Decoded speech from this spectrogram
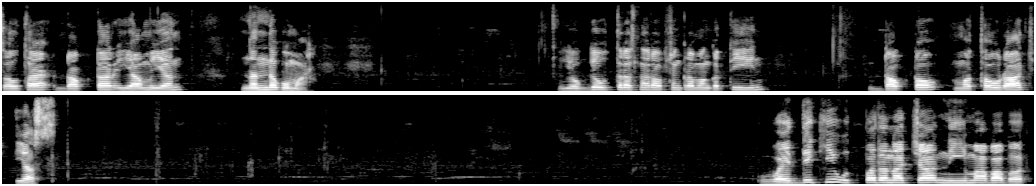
चौथा आहे डॉक्टर यम यन नंदकुमार. योग्य उत्तर असणारा ऑप्शन क्रमांक तीन डॉक्टर मथवराज यस. वैद्यकीय उत्पादनाच्या नियमाबाबत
